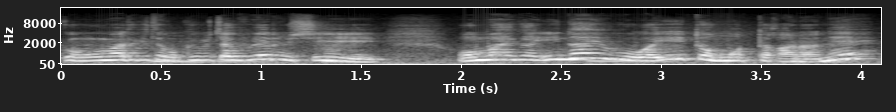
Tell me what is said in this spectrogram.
生まれてきても食いぶちが増えるしお前がいない方がいいと思ったからね。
